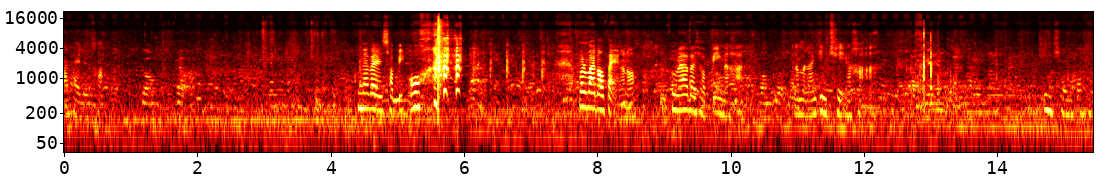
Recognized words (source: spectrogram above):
าขาวฟันเลยนี่นะคะเราก็อยู่ที่กาแฟบ้านไทยเลยค่ะ คุณแม่ไปช้อปปิ้งโอ้ มันวายต่อแสงอะเนาะ คุณแม่ไปช้อปปิ้งนะคะ แล้วมานั่งกินเค้กนะคะ กินเค้กก็ค่ะ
